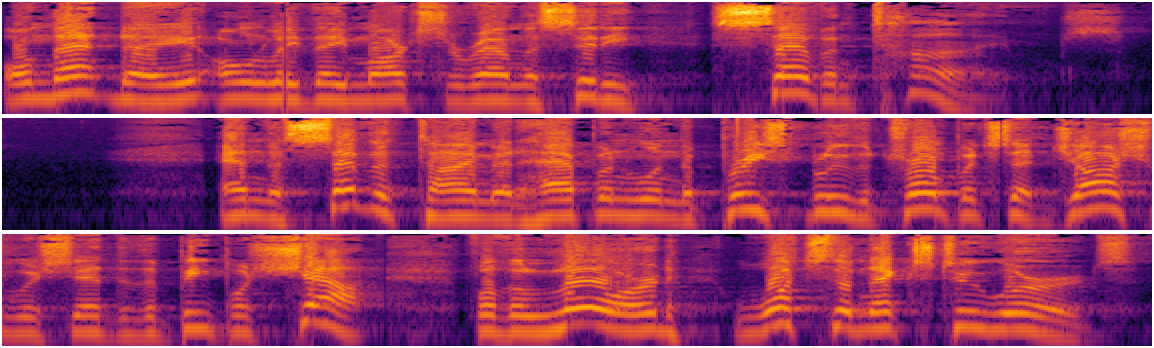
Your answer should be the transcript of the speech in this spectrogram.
On that day, only they marched around the city seven times. And the seventh time it happened when the priest blew the trumpets that Joshua said to the people, shout for the Lord. What's the next two words?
